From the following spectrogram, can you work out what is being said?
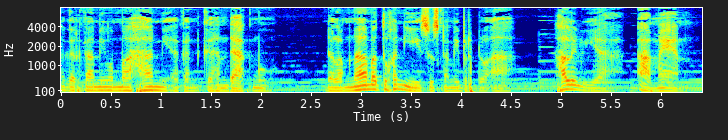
agar kami memahami akan kehendak-Mu. Dalam nama Tuhan Yesus kami berdoa. Haleluya. Amin.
